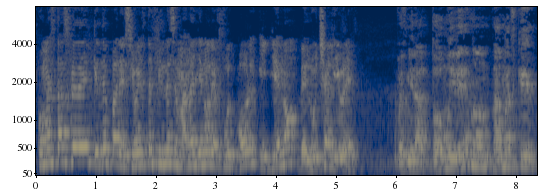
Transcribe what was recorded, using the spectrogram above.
¿Cómo estás, Fede? ¿Qué te pareció este fin de semana lleno de fútbol y lleno de lucha libre? Pues mira, todo muy bien, no, nada más que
